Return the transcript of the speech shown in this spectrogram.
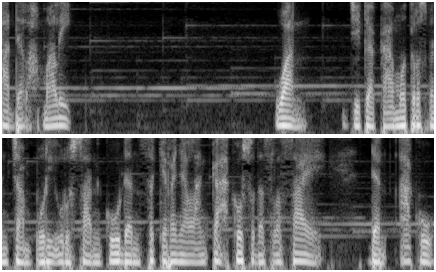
adalah Malik. Wan, jika kamu terus mencampuri urusanku dan sekiranya langkahku sudah selesai, dan aku,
